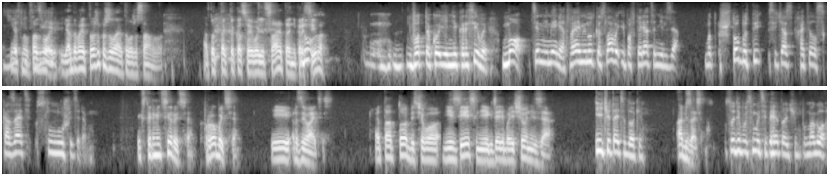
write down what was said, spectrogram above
Нет, Если ну тебе... позволь, я давай тоже пожелаю того же самого. А тут так только от своего лица, это некрасиво. Ну, вот такой я некрасивый. Но, тем не менее, твоя минутка славы и повторяться нельзя. Вот что бы ты сейчас хотел сказать слушателям? Экспериментируйте, пробуйте и развивайтесь. Это то, без чего ни здесь, ни где-либо еще нельзя. И читайте доки. Обязательно. Судя по всему, тебе это очень помогло.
